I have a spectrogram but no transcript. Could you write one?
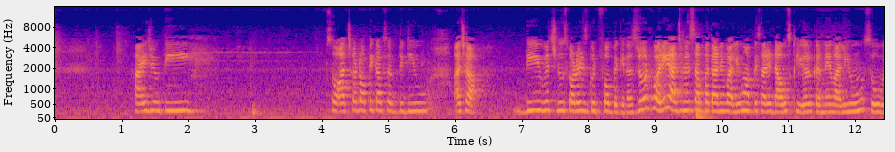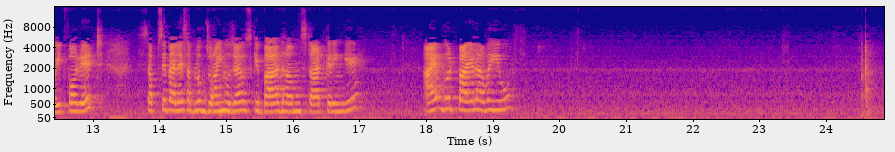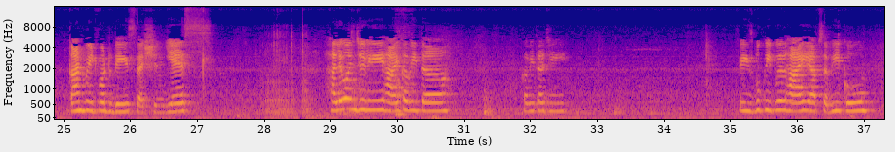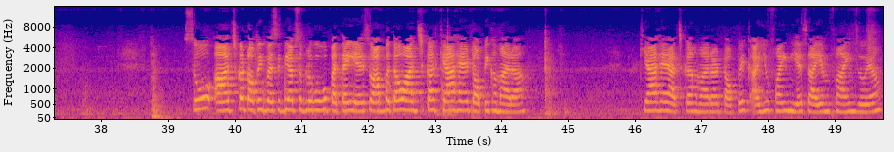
hi Jyoti. So आज का टॉपिक आप सब डिड यू अच्छा दी which loose powder is good for beginners don't worry आज मैं सब बताने वाली हूँ आपके सारे डाउट्स क्लियर करने वाली हूँ सो वेट फॉर इट सबसे पहले सब लोग ज्वाइन हो जाए उसके बाद हम स्टार्ट करेंगे। I am good Payal how are you can't wait for today's session. Yes. Hello Anjali hi Kavita Kavita ji Facebook people hi आप सभी को सो so, आज का टॉपिक वैसे भी आप सब लोगों को पता ही है. सो so, आप बताओ आज का क्या है टॉपिक हमारा? क्या है आज का हमारा topic I you fine yes I am fine Zoya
